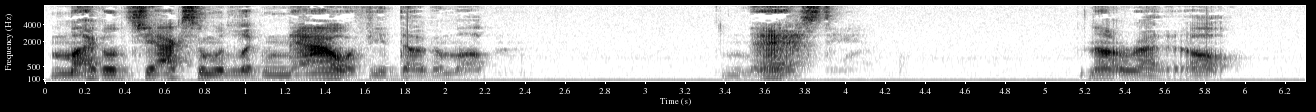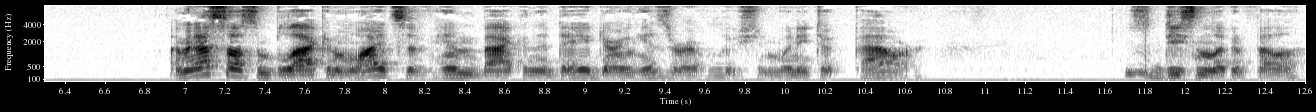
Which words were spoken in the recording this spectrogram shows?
Michael Jackson would look now if you dug him up. Nasty. Not right at all. I mean, I saw some black and whites of him back in the day during his revolution when he took power. He's a decent looking fella.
